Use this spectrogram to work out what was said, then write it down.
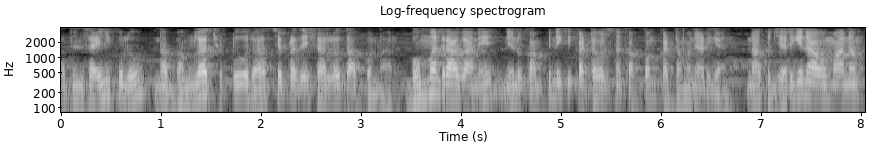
అతని సైనికులు నా బంగ్లా చుట్టూ రహస్య ప్రదేశాల్లో దాక్కున్నారు. బొమ్మన్ రాగానే నేను కంపెనీకి కట్టవలసిన కప్పం కట్టమని అడిగాను. నాకు జరిగిన అవమానం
